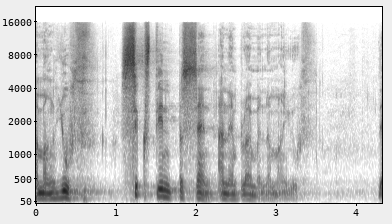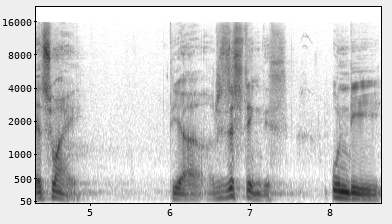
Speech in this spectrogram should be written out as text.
among youth. 16% unemployment among youth. That's why they are resisting this undi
